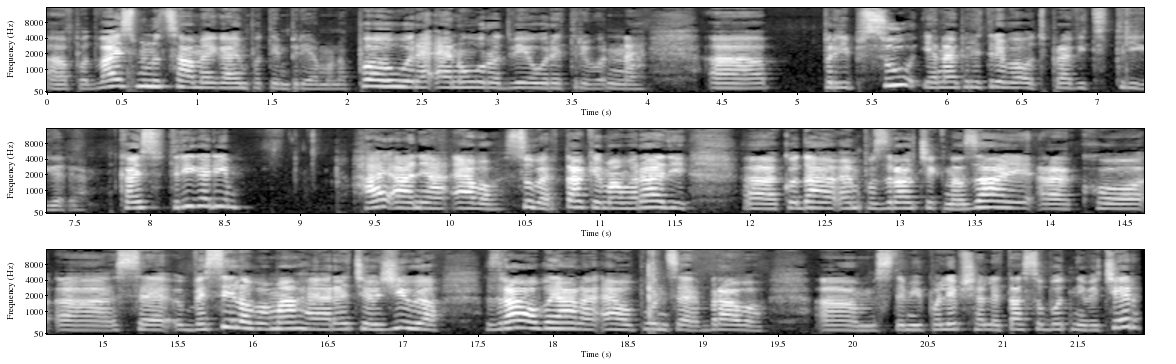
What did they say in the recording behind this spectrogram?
uh, po 20 minut samega in potem prijemo na pol ure, eno uro, dve ure, tri ure. Ne. Uh, pri psu je najprej treba odpraviti trigere. Kaj so triggeri? Hej, Anja, evo, super, tako imamo radi, uh, ko dajo en pozdravček nazaj, uh, ko uh, se veselo pomahajo, rečejo živijo, zdravo, Bojana, evo, punce, bravo, um, ste mi polepšali ta sobotni večer,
